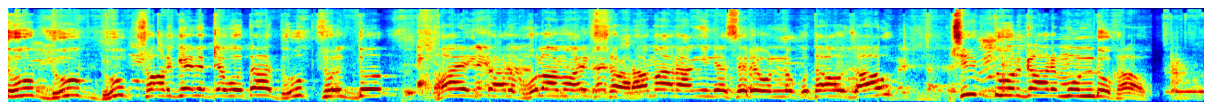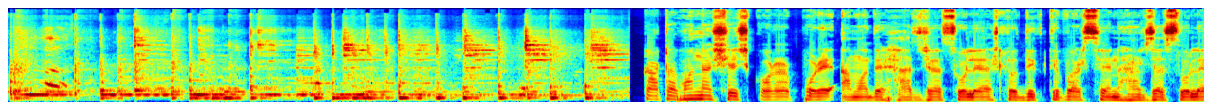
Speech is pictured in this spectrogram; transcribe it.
ধূপ ধূপ ধূপ স্বর্গের দেবতা, ধূপ শুদ্ধ হয় তার ভোলা মহেশ্বর, আমার আঙিনে সেরে অন্য কোথাও যাও, শিব দুর্গার মুন্ডু খাও। কাটা ভাঙা শেষ করার পরে আমাদের হাজরা চলে আসলো, দেখতে পারছেন হাজরা চলে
